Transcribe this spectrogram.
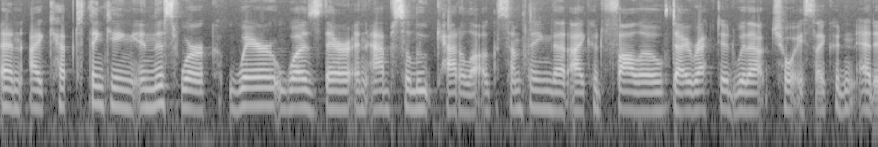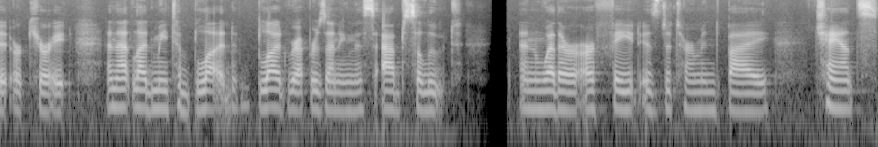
And I kept thinking in this work, where was there an absolute catalog, something that I could follow directed without choice? I couldn't edit or curate. And that led me to blood, blood representing this absolute, and whether our fate is determined by chance,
